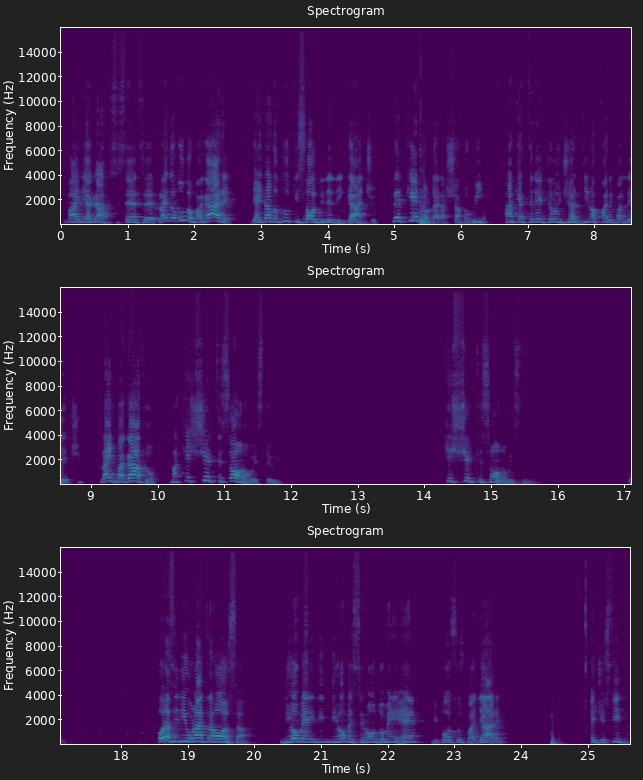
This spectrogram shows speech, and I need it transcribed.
vai via gratis 6 a 0 l'hai dovuto pagare gli hai dato tutti i soldi dell'ingaggio perché non l'hai lasciato qui anche a tenertelo in giardino a fare i palleggi l'hai pagato ma che scelte sono queste qui che scelte sono queste qui ora ti dico un'altra cosa di come, di, di come secondo me eh, mi posso sbagliare è gestita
